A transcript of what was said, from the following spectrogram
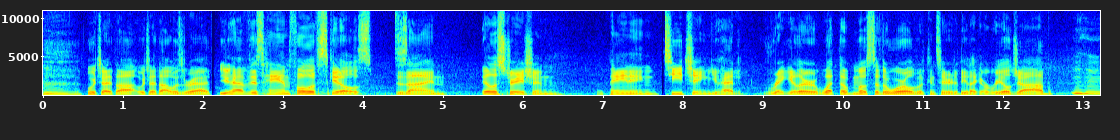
which I thought which I thought was rad. You have this handful of skills: design, illustration, painting, teaching. You had regular what the most of the world would consider to be like a real job. Mm-hmm.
